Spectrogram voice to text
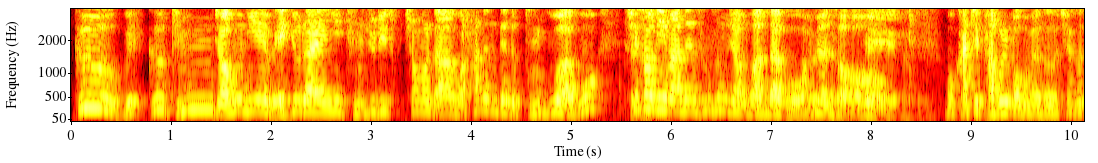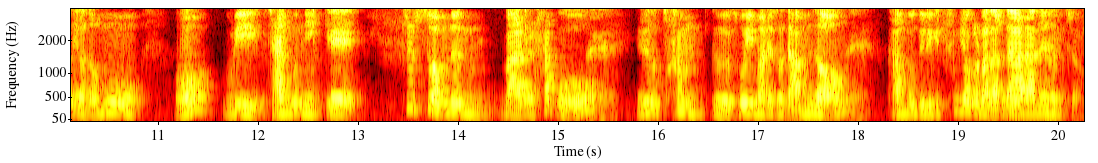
그, 외- 그 김정은이의 외교 라인이 줄줄이 숙청을 당하고 하는데도 불구하고 최선희만은 승승장구한다고 하면서 그렇죠. 예, 예, 맞습니다. 뭐 같이 밥을 먹으면서 최선희가 너무 어 우리 장군님께 쓸 수 없는 말을 하고 네. 그래서 참 그 소위 말해서 남성 네. 간부들이 이렇게 충격을 받았다라는 그렇죠.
